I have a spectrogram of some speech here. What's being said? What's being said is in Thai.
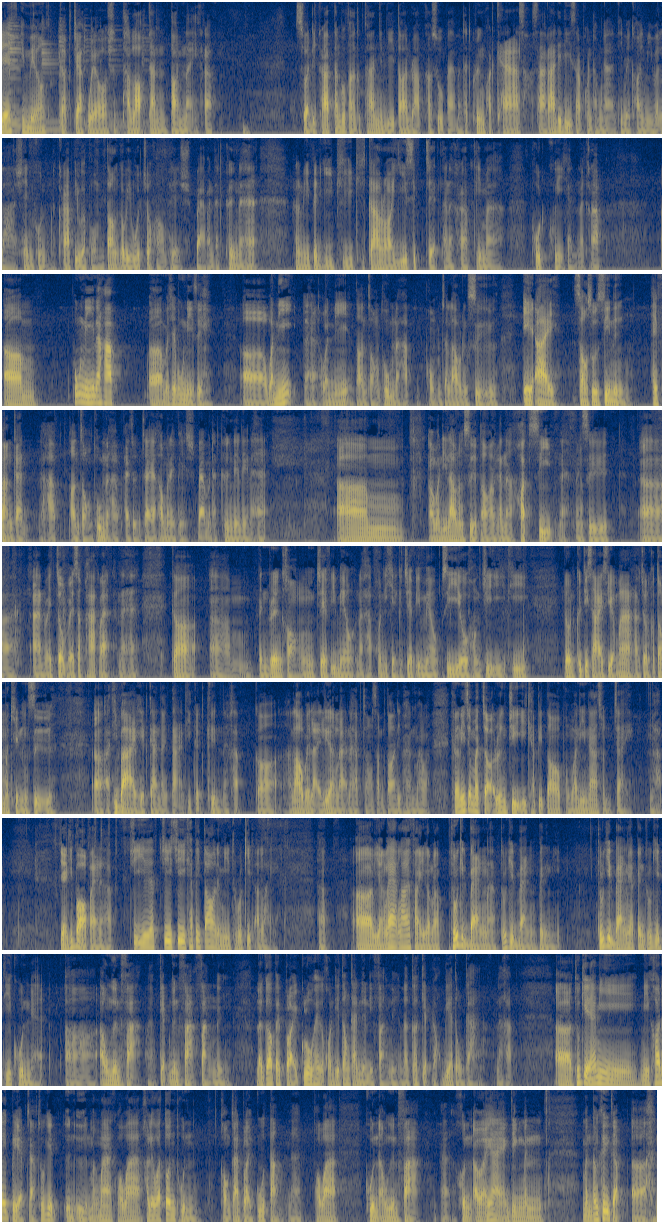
เจฟอีเมลกับแจ็คเวลช์ทะเลาะกันตอนไหนครับ สวัสดีครับ ท่านผู้ฟังทุกท่านยินดีต้อนรับเข้าสู่แปดบรรทัดครึ่งพอดแคสต์สาระดีๆสำหรับคนทำงานที่ไม่ค่อยมีเวลาเช่นคุณครับ อยู่กับผมต้องกวีวุฒิเจ้าของเพจแปดบรรทัดครึ่งนะฮะครั้งนี้เป็น EP ที่ 927 แล้วนะครับ ที่มาพูดคุยกันนะครับพรุ่งนี้นะครับไม่ใช่พรุ่งนี้สิวันนี้นะฮะวันนี้ตอน2ทุ่มนะครับ ผมจะเล่าหนังสือ AI 2041 ให้ฟังกันนะครับ ตอน2ทุ่มนะครับ ใครสนใจเข้ามาในเพจแบบบรรทัดครึ่งได้เลยนะฮะเอาวันนี้เล่าหนังสือต่อแล้วกันนะ Hot Seat นะหนังสืออ่านไว้จบไว้สักพักแล้วนะฮะ ก็เป็นเรื่องของเจฟฟ์ อิมเมลต์นะครับ คนที่เขียนคือเจฟอีเมล CEO ของ GE ที่โดน criticize เยอะมากครับ จนเขาต้องมาเขียนหนังสืออธิบายเหตุการณ์ต่างๆ ที่เกิดขึ้นนะครับ ก็เล่าไปหลายเรื่องแล้วนะครับสองสาตอนที่ผ่านมา ครั้งนี้จะมาเจาะเรื่อง GE Capital ผมว่านี่น่าสนใจนะครับ อย่างที่บอกไปนะครับ GE GG Capital เนี่ยมีธุรกิจอะไรครับอย่างแรกเล่าให้ฟังก่อนว่าธุรกิจแบงค์นะครับธุรกิจแบงค์เป็นอย่างนี้ ธุรกิจแบงค์เนี่ยเป็นธุรกิจที่คุณเนี่ยเอาเงินฝากเก็บเงินฝากฝั่งหนึ่งแล้วก็ไปปล่อยกู้ให้กับคนที่ต้องการเงินอีกฝั่งหนึ่งแล้วก็เก็บดอกเบี้ยตรงกลางนะครับธุรกิจนี้มีมีข้อได้เปรียบจากธุรกิจอื่น ๆ มากๆ เพราะว่าเขาเรียกว่าต้นทุนของการปล่อยกู้ต่ำนะครับเพราะว่าคุณเอาเงินฝากคนเอาง่ายๆจริงๆมัน มันต้องขึ้นกับ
